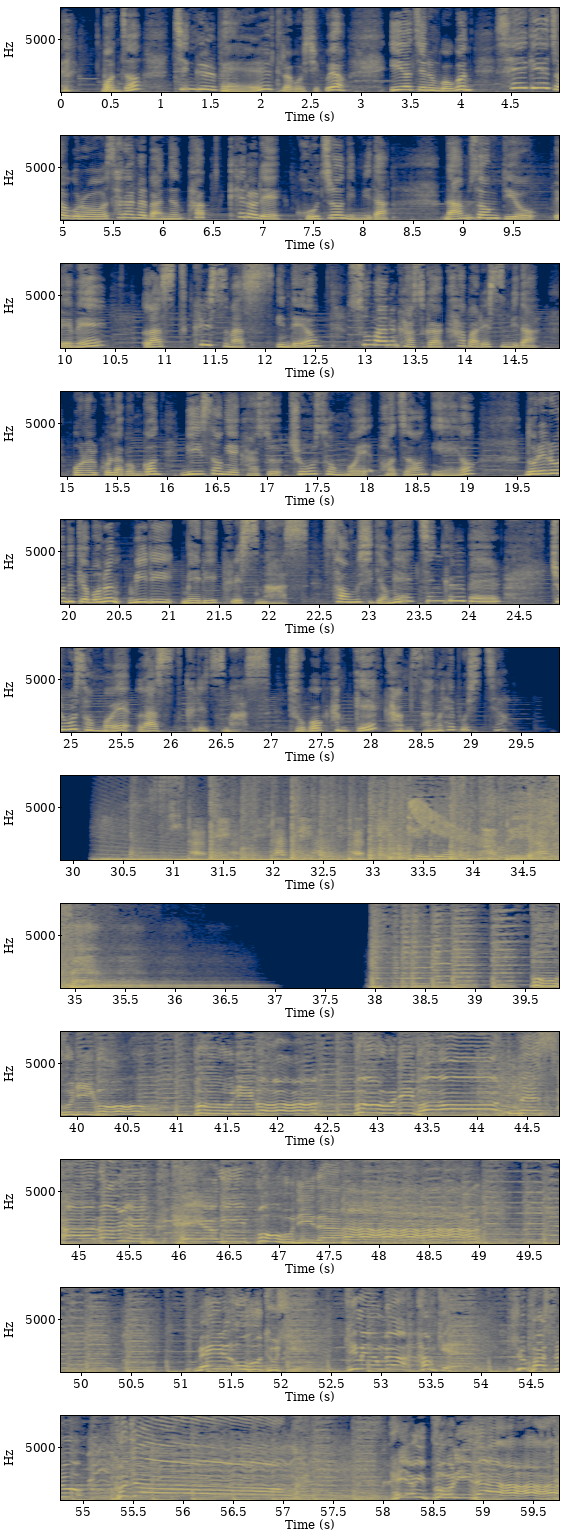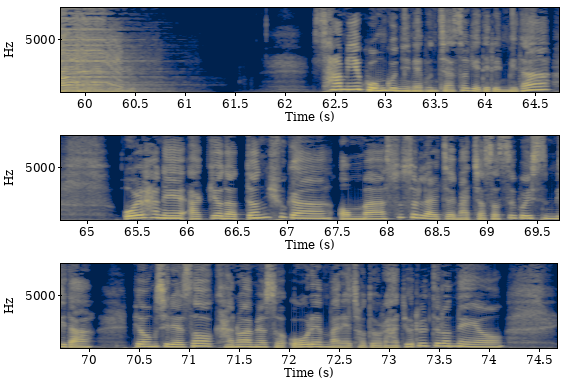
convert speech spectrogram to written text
먼저 징글벨 들어보시고요. 이어지는 곡은 세계적으로 사랑을 받는 팝 캐럴의 고전입니다. 남성 듀오 웸의 Last Christmas인데요. 수많은 가수가 카바를 했습니다. 오늘 골라본 건 미성의 가수 조성모의 버전이에요. 노래로 느껴보는 미리 메리 크리스마스, 성시경의 징글벨, 조성모의 라스트 크리스마스 두 곡 함께 감상을 해보시죠. KBS Happy FM 뿐이고 뿐이고 3209님의 문자 소개해드립니다. 올 한해 아껴놨던 휴가 엄마 수술 날짜에 맞춰서 쓰고 있습니다. 병실에서 간호하면서 오랜만에 저도 라디오를 들었네요.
